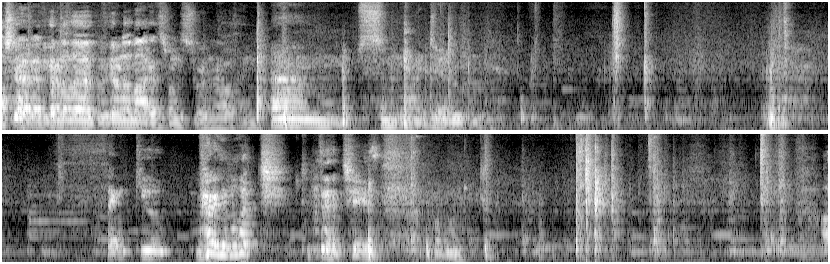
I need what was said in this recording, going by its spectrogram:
Oscar, have you got another? Have you got another marker? This one's running out. I think. Um, some I do. Thank you very much. Cheers. Uh,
